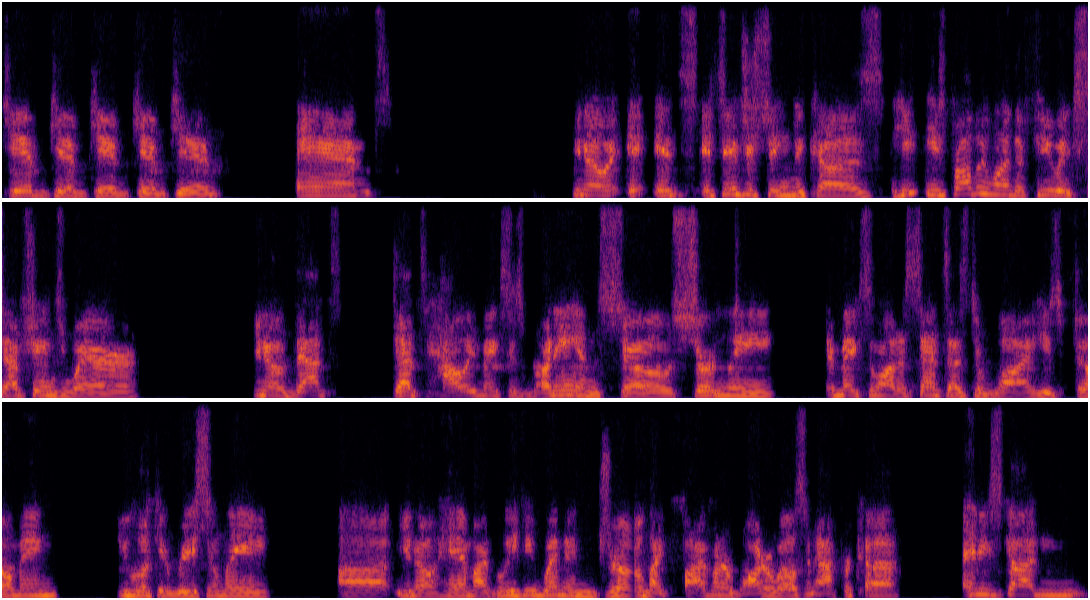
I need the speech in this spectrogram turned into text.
give, give, give, give, give, and you know, it, it's it's interesting because he, he's probably one of the few exceptions where you know, that's that's how he makes his money. And so certainly it makes a lot of sense as to why he's filming. You look at recently, uh, you know, him, I believe he went and drilled like 500 water wells in Africa. And he's gotten,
